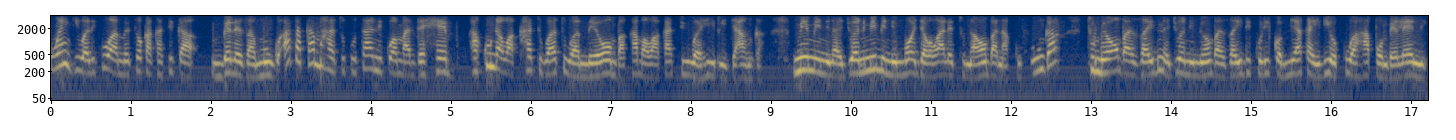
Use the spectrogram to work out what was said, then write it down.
wengi walikuwa wametoka katika mbele za Mungu. Hata kama hatukutani kwa madhehebu, hakuna wakati watu wameomba kama wakati wa hili janga. Mimi ninajua ni mimi ni mmoja wa wale tunaomba na kufunga tumeomba zaidi, najua nimeomba zaidi kuliko miaka iliyokuwa hapo mbeleni.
